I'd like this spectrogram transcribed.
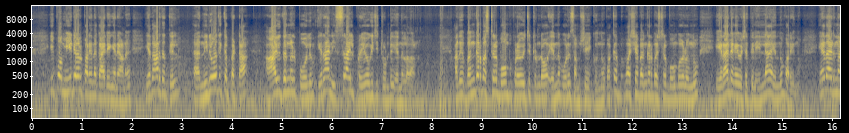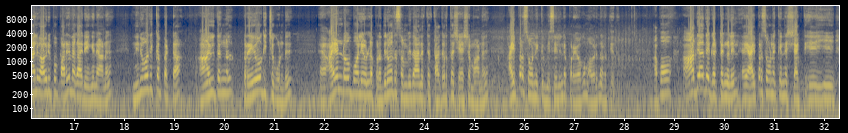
ഇപ്പോൾ മീഡിയകൾ പറയുന്ന കാര്യം ഇങ്ങനെയാണ്. യഥാർത്ഥത്തിൽ നിരോധിക്കപ്പെട്ട ആയുധങ്ങൾ പോലും ഇറാൻ ഇസ്രായേൽ പ്രയോഗിച്ചിട്ടുണ്ട് എന്നുള്ളതാണ്. അത് ബങ്കർ ബസ്റ്റർ ബോംബ് പ്രയോഗിച്ചിട്ടുണ്ടോ എന്ന് പോലും സംശയിക്കുന്നു. പക്ഷേ പക്ഷേ ബങ്കർ ബസ്റ്റർ ബോംബുകളൊന്നും ഇറാന്റെ കൈവശത്തിൽ ഇല്ല എന്നും പറയുന്നു. ഏതായിരുന്നാലും അവരിപ്പോൾ പറയുന്ന കാര്യം ഇങ്ങനെയാണ്. നിരോധിക്കപ്പെട്ട ആയുധങ്ങൾ പ്രയോഗിച്ചുകൊണ്ട് അയൺ ഡോം പോലെയുള്ള പ്രതിരോധ സംവിധാനത്തെ തകർത്ത ശേഷമാണ് ഹൈപ്പർസോണിക് മിസൈലിന്റെ പ്രയോഗം അവർ നടത്തിയത്. അപ്പോൾ ആദ്യാദ്യ ഘട്ടങ്ങളിൽ ഹൈപ്പർസോണിക്കിന്റെ ശക്തി ഈ-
